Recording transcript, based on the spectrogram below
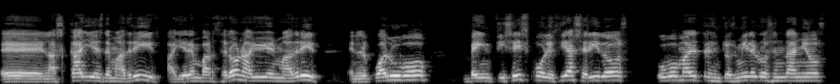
eh, en las calles de Madrid, ayer en Barcelona y hoy en Madrid, en el cual hubo 26 policías heridos, hubo más de 300.000 euros en daños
